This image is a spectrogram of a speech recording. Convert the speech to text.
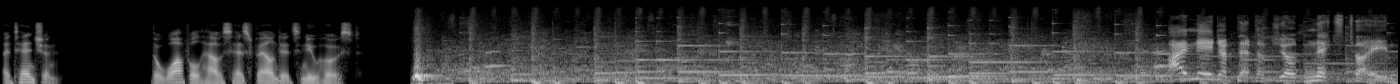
Attention! The Waffle House has found its new host. I need a better job next time.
